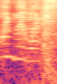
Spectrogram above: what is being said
one like.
